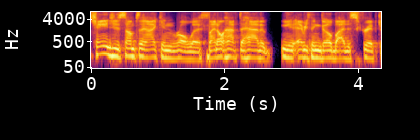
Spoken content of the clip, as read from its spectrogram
change is something I can roll with. I don't have to have it, you know, everything go by the script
